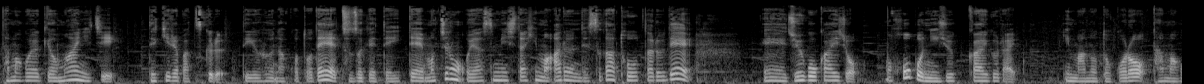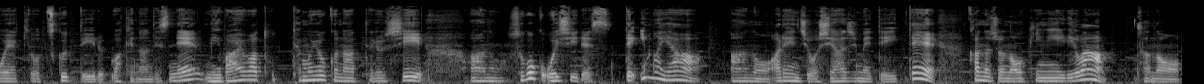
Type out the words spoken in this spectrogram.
卵焼きを毎日できれば作るっていう風なことで続けていて、もちろんお休みした日もあるんですが、トータルで、えー、15回以上、もうほぼ20回ぐらい今のところ卵焼きを作っているわけなんですね。見栄えはとっても良くなってるしあのすごく美味しいです。で今やあのアレンジをし始めていて彼女のお気に入りはその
